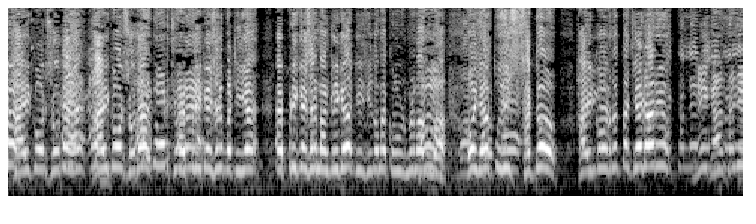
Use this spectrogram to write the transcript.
ਹਾਈ ਕੋਰਟ ਛੋਟਾ ਹੈ। ਹਾਈ ਕੋਰਟ ਛੋਟਾ ਹਾਈ ਕੋਰਟ ਛੋਟਾ ਹੈ। ਐਪਲੀਕੇਸ਼ਨ ਹੈ। ਐਪਲੀਕੇਸ਼ਨ ਮੰਗ ਲਈ ਕਹਿੰਦਾ ਡੀਸੀ ਤੋਂ ਮੈਂ ਕਾਨੂੰਨ ਬਣਵਾ ਦੂੰਗਾ। ਉਹ ਯਾਰ ਤੁਸੀਂ ਛੱਡੋ। ਹਾਈ ਕੋਰਟ ਦੇ ਧੱਜੇ ਡਾ ਰਹੇ ਹੋ। ਨਹੀਂ ਗੱਲ ਜੀ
